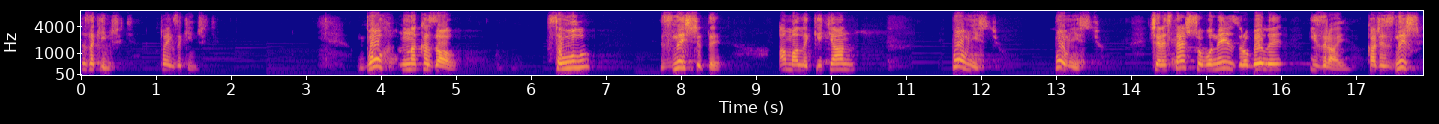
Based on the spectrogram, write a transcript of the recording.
закінчить. Хто як закінчить. Бог наказав Саулу знищити амалекітян повністю. Повністю через те, що вони зробили Ізраїль. Каже, знищ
